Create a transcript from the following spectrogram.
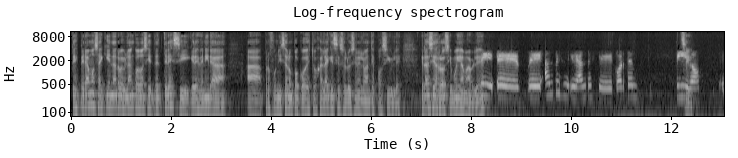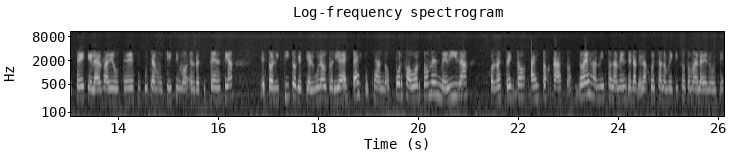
te esperamos aquí en Árbol Blanco 273 si querés venir a, profundizar un poco esto. Ojalá que se solucione lo antes posible. Gracias, Rosy, muy amable. ¿eh? Sí, antes, antes que corten, pido, sé que la radio de ustedes se escucha muchísimo en resistencia les solicito que si alguna autoridad está escuchando, por favor tomen medida con respecto a estos casos. No es a mí solamente la que la jueza no me quiso tomar la denuncia.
